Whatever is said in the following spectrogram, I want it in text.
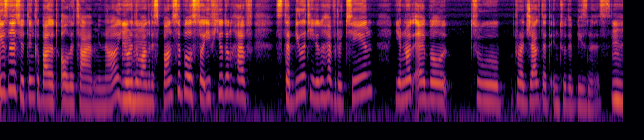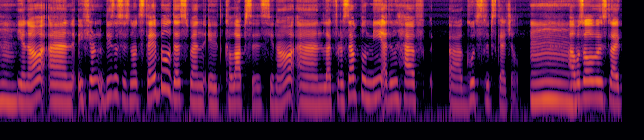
business you think about it all the time you know you're the Mm-hmm. one responsible so if you don't have stability you don't have routine you're not able to project that into the business Mm-hmm. you know and if your business is not stable that's when it collapses you know and like for example me i didn't have a good sleep schedule Mm. i was always like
